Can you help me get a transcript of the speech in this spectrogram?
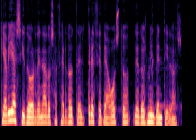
que había sido ordenado sacerdote el 13 de agosto de 2022.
